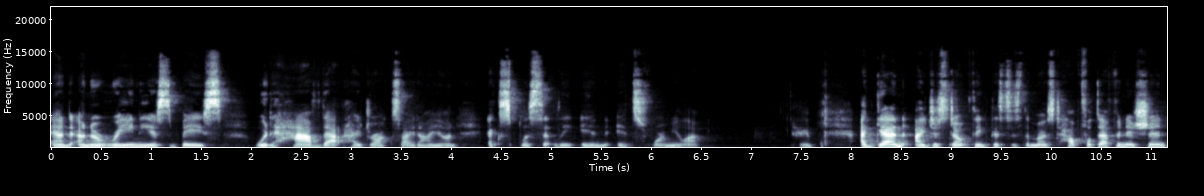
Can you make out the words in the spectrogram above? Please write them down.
and an Arrhenius base would have that hydroxide ion explicitly in its formula. Okay. Again, I just don't think this is the most helpful definition,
